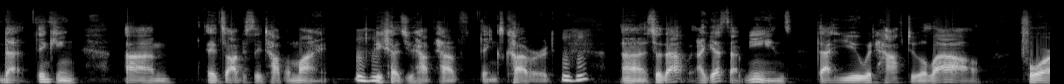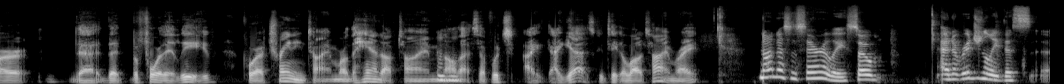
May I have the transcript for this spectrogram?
that thinking, um, it's obviously top of mind Mhm. because you have to have things covered. Mhm. Uh, so that I guess that means that you would have to allow for that that before they leave for a training time or the handoff time and all Mhm. that stuff, which I, I guess could take a lot of time, right? Not necessarily. So, and originally, this uh,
